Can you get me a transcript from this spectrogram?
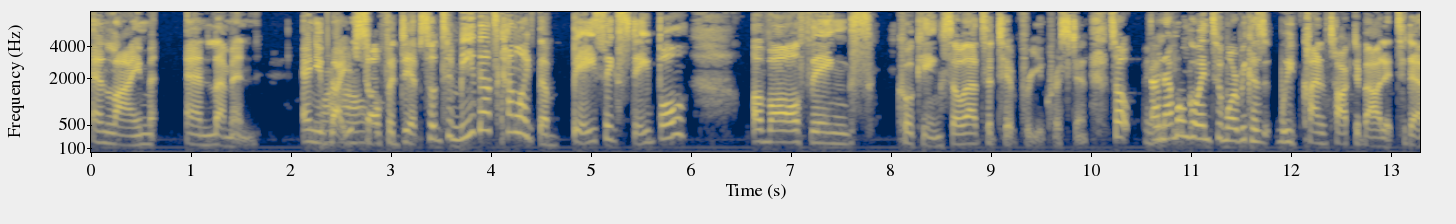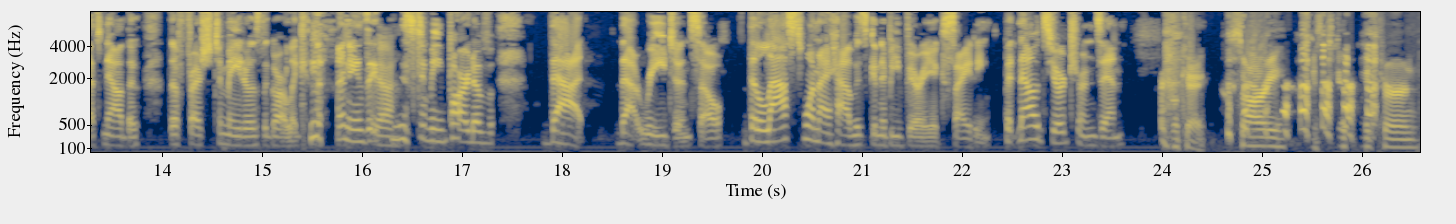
and lime and lemon. And you've got yourself a dip. So to me, that's kind of like the basic staple of all things cooking. So that's a tip for you, Kristen. So, Thank and I won't go into more because we've kind of talked about it to death now. The the fresh tomatoes, the garlic, and the onions. It Yeah. used to be part of that that region. So the last one I have is going to be very exciting. But now it's your turn, Zen. Okay. Sorry. I skipped my turn.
